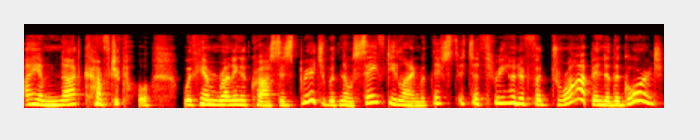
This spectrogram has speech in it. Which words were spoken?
I am not comfortable with him running across this bridge with no safety line. With this, it's a 300 foot drop into the gorge.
